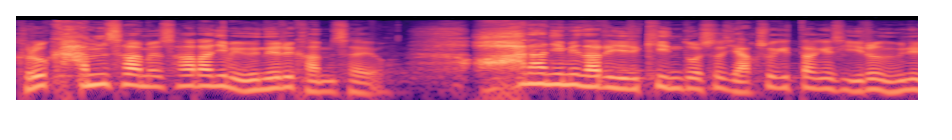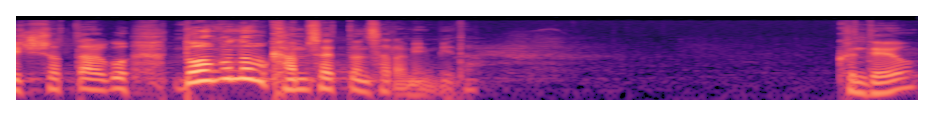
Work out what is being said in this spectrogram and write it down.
그리고 감사하면서 하나님의 은혜를 감사해요. 아, 하나님이 나를 이렇게 인도하셔서 약속의 땅에서 이런 은혜 주셨다고 너무너무 감사했던 사람입니다. 근데요,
